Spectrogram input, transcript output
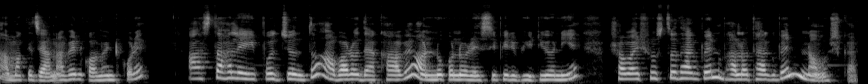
আমাকে জানাবেন কমেন্ট করে। আজ তাহলে এই পর্যন্ত। আবারও দেখা হবে অন্য কোনো রেসিপির ভিডিও নিয়ে। সবাই সুস্থ থাকবেন, ভালো থাকবেন। নমস্কার।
